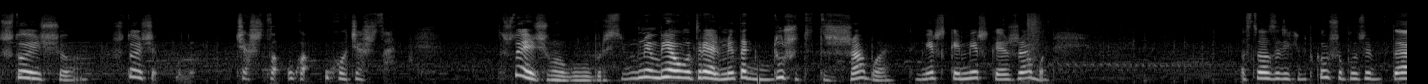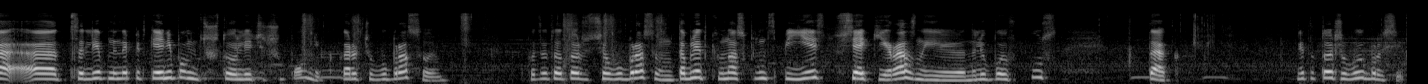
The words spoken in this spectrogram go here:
Что еще? Что еще? Чашется, ухо, ухо чашется. Что я еще могу выбросить? Меня, меня вот реально, меня так душит эта жаба. Мерзкая-мерзкая жаба. Осталось залить кипятком, чтобы получить... Да, а, целебные напитки. Я не помню, что лечит шиповник. Короче, выбрасываем. Вот это тоже все выбрасываем. Таблетки у нас, в принципе, есть. Всякие разные, на любой вкус. Так. Это тоже выбросить.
